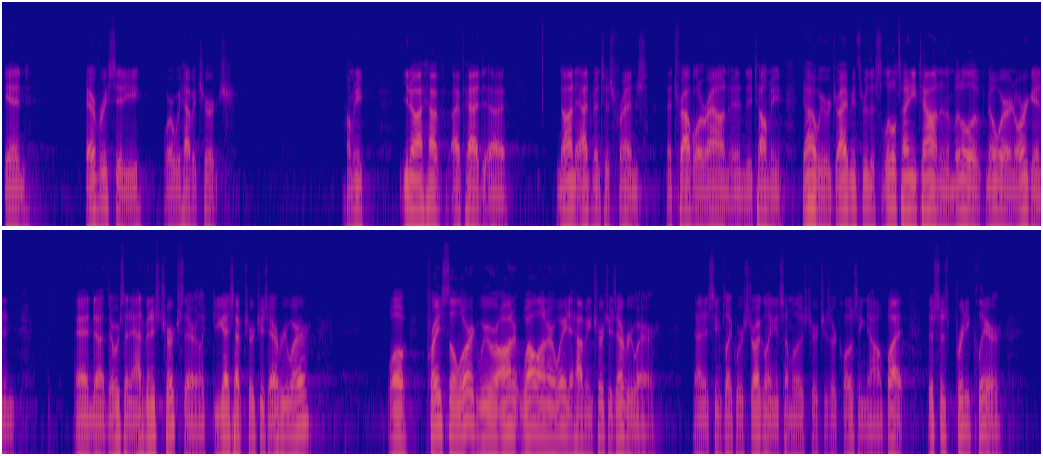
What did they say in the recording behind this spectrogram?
In every city where we have a church. How many you know, I have, I've had uh, non Adventist friends that travel around and they tell me, yeah, we were driving through this little tiny town in the middle of nowhere in Oregon and, and uh, there was an Adventist church there. Like, do you guys have churches everywhere? Well, praise the Lord, we were on, well on our way to having churches everywhere. And it seems like we're struggling, and some of those churches are closing now. But this is pretty clear.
